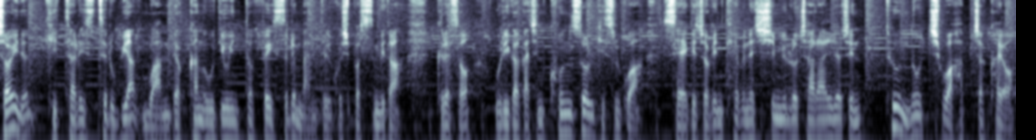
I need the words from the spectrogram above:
저희는 기타리스트를 위한 완벽한 오디오 인터페이스를 만들고 싶었습니다. 그래서 우리가 가진 콘솔 기술과 세계적인 캐비넷 시뮬로 잘 알려진 투 노치와 합작하여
